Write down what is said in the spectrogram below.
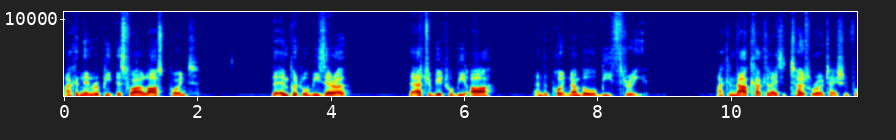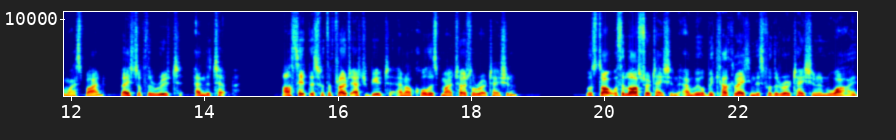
I can then repeat this for our last point. The input will be 0, the attribute will be r, and the point number will be 3. I can now calculate a total rotation for my spine based off the root and the tip. I'll set this with the float attribute and I'll call this my total rotation. We'll start with the last rotation and we will be calculating this for the rotation in y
